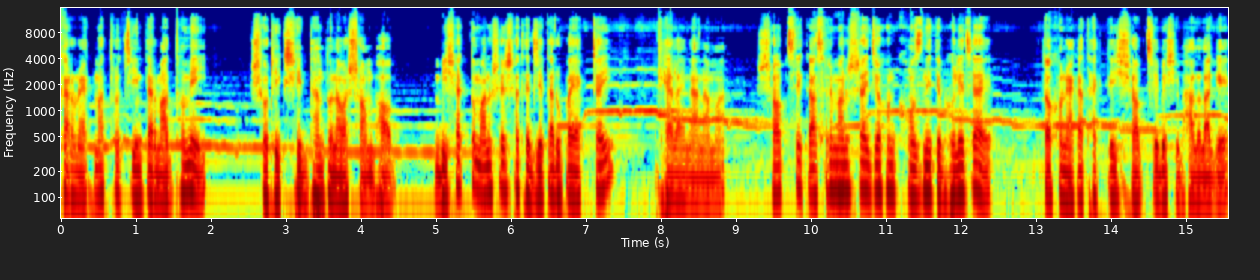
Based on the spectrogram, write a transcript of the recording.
কারণ একমাত্র চিন্তার মাধ্যমেই সঠিক সিদ্ধান্ত নেওয়া সম্ভব। বিষাক্ত মানুষের সাথে জেতার উপায় একটাই, খেলায় না নামা। সবচেয়ে কাছের মানুষরাই যখন খোঁজ নিতে ভুলে যায়, তখন একা থাকতেই সবচেয়ে বেশি ভালো লাগে।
